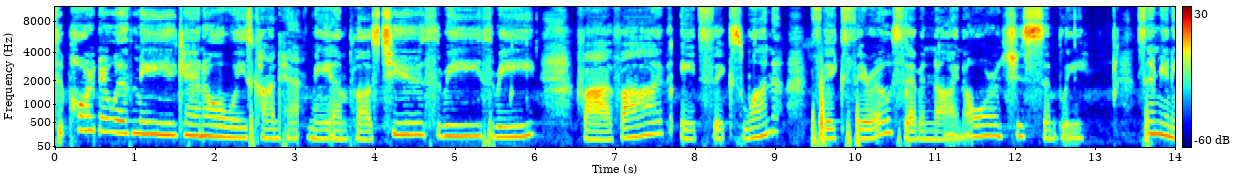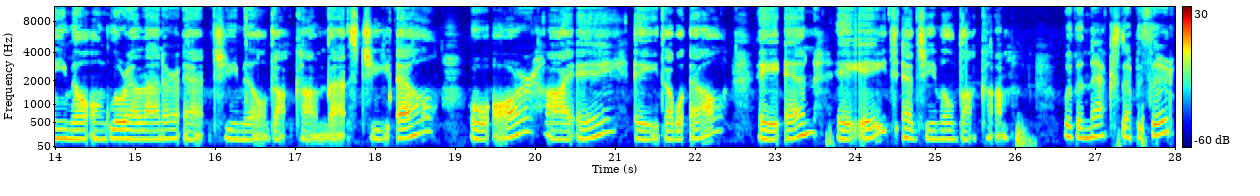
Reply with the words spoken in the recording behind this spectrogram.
To partner with me, you can always contact me on plus two three three five five eight six one six zero seven nine, or just simply send me an email on gloriaallanah at gmail.com. That's G L O R I A A L L A N A H at gmail.com. With the next episode,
